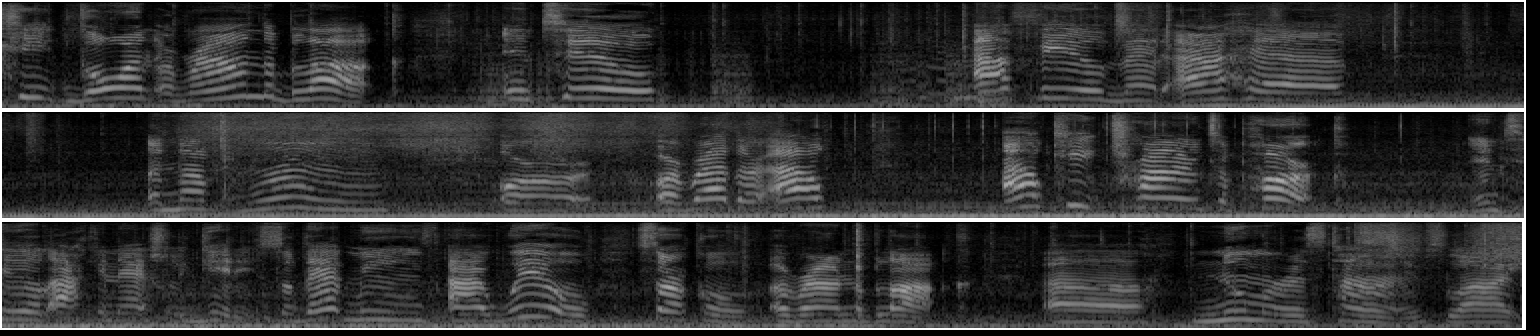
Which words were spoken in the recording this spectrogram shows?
keep going around the block until i feel that i have enough room or or rather i'll i'll keep trying to park until I can actually get it. So that means I will circle around the block uh, numerous times. Like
